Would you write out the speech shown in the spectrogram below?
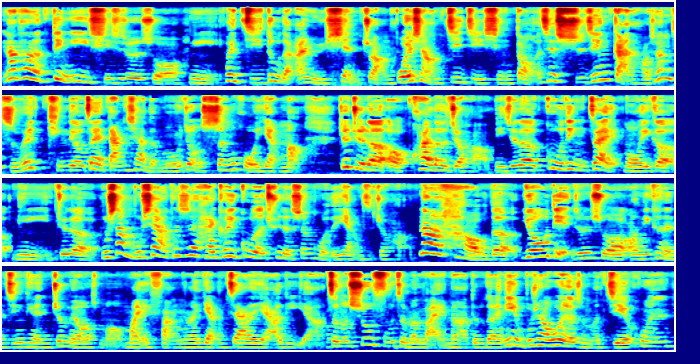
那它的定义其实就是说你会极度的安于现状，不会想积极行动，而且时间感好像只会停留在当下的某一种生活样貌，就觉得哦快乐就好。你觉得？固定在某一个你觉得不上不下，但是还可以过得去的生活的样子就好。那好的优点就是说，哦，你可能今天就没有什么买房啊、养家的压力啊，怎么舒服怎么来嘛，对不对？你也不需要为了什么结婚、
